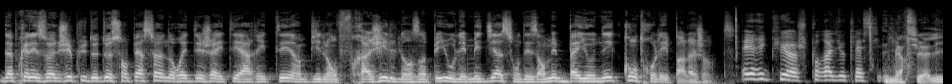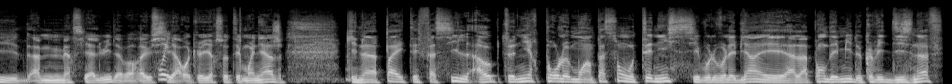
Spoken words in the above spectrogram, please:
D'après les ONG, plus de 200 personnes auraient déjà été arrêtées, un bilan fragile dans un pays où les médias sont désormais bâillonnés, contrôlés par la junte. Éric Cuoche pour Radio Classique. merci à lui, merci à lui d'avoir réussi à recueillir ce témoignage qui n'a pas été facile à obtenir pour le moins. Passons au tennis, si vous le voulez bien, et à la pandémie de Covid-19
